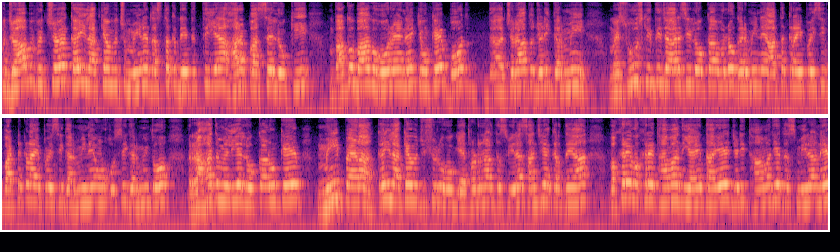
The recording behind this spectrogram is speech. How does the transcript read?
ਪੰਜਾਬ ਵਿੱਚ ਕਈ ਇਲਾਕਿਆਂ ਵਿੱਚ ਮੀਂਹ ਨੇ ਦਸਤਕ ਦੇ ਦਿੱਤੀ ਹੈ। ਹਰ ਪਾਸੇ ਲੋਕੀ ਬਾਗੋ ਬਾਗ ਹੋ ਰਹੇ ਨੇ ਕਿਉਂਕਿ ਬਹੁਤ ਅ, ਚਿਰਾਂ ਤੋਂ ਜਿਹੜੀ ਗਰਮੀ ਮਹਿਸੂਸ ਕੀਤੀ ਜਾ ਰਹੀ ਸੀ ਲੋਕਾਂ ਵੱਲੋਂ ਗਰਮੀ ਨੇ ਅੱਤ ਕਰਾਈ ਪਈ ਸੀ ਵੱਟ ਕਢਾਏ ਪਈ ਸੀ ਗਰਮੀ ਨੇ। ਹੁਣ ਉਸੇ ਗਰਮੀ ਤੋਂ ਰਾਹਤ ਮਿਲੀ ਹੈ ਲੋਕਾਂ ਨੂੰ ਕਿ ਮੀਂਹ ਪੈਣਾ ਕਈ ਇਲਾਕਿਆਂ ਵਿੱਚ ਸ਼ੁਰੂ ਹੋ ਗਿਆ। ਤੁਹਾਡੇ ਨਾਲ ਤਸਵੀਰਾਂ ਸਾਂਝੀਆਂ ਕਰਦੇ ਹਾਂ। ਵੱਖਰੇ ਵੱਖਰੇ ਥਾਵਾਂ ਦੀਆਂ ਇਹ ਤਾਂ ਇਹ ਜਿਹੜੀ ਥਾਵਾਂ ਦੀਆਂ ਤਸਵੀਰਾਂ ਨੇ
